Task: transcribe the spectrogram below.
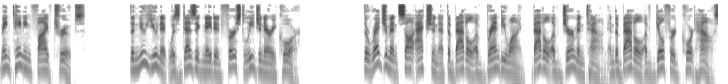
maintaining five troops. The new unit was designated 1st Legionary Corps. The regiment saw action at the Battle of Brandywine, Battle of Germantown and the Battle of Guilford Court House.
